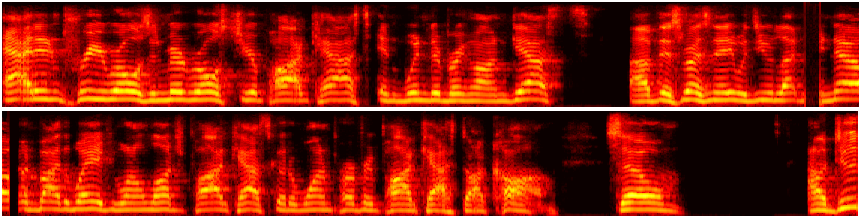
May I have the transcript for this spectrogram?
add in pre rolls and mid rolls to your podcast and when to bring on guests. Uh, if this resonated with you, let me know. And by the way, if you want to launch a podcast, go to oneperfectpodcast.com. So I'll do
